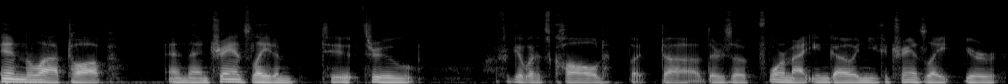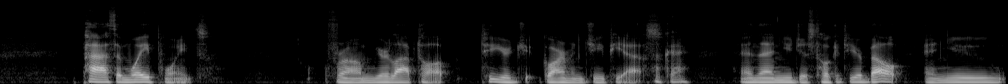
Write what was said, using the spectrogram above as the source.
in the laptop, and then translate them to through I forget what it's called, but uh, there's a format you can go and you can translate your path and waypoints from your laptop to your G- Garmin GPS. Okay. And then you just hook it to your belt and you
